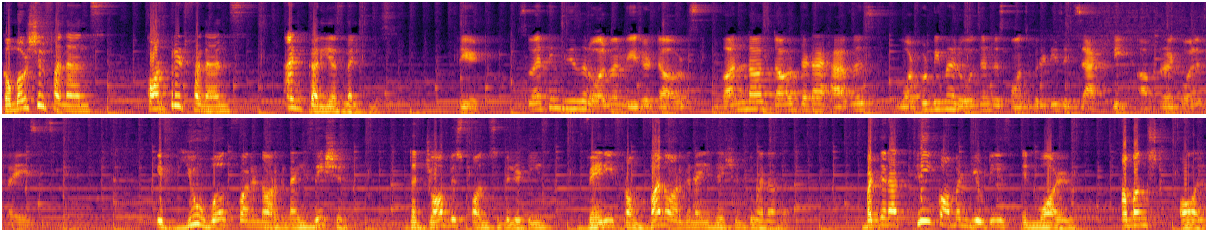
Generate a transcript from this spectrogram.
commercial finance, corporate finance, and careers like these. Great. So I think these are all my major doubts. One last doubt that I have is what would be my roles and responsibilities exactly after I qualify ACCA? If you work for an organization, the job responsibilities vary from one organization to another. But there are three common duties involved amongst all.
